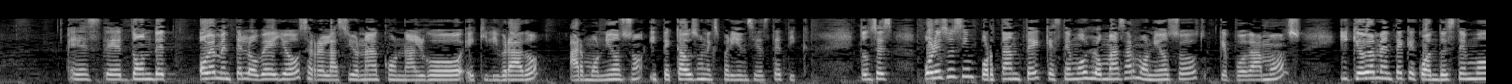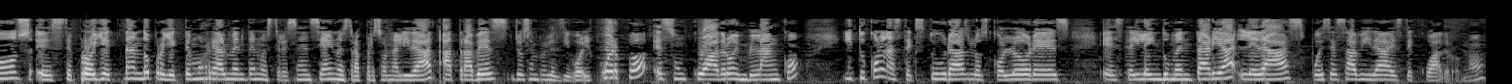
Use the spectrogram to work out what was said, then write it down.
este, donde obviamente lo bello se relaciona con algo equilibrado, armonioso y te causa una experiencia estética. Entonces, por eso es importante que estemos lo más armoniosos que podamos y que obviamente que cuando estemos este, proyectando, proyectemos realmente nuestra esencia y nuestra personalidad a través, yo siempre les digo, el cuerpo es un cuadro en blanco y tú con las texturas, los colores este, y la indumentaria le das pues esa vida a este cuadro, ¿no?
